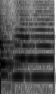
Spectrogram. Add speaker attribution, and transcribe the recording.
Speaker 1: 何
